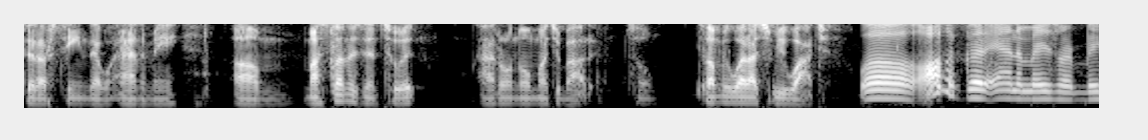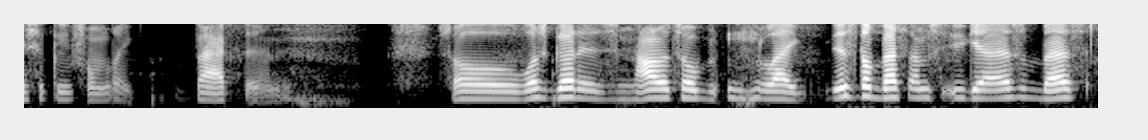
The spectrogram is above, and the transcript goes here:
that I've seen that were anime. Um. My son is into it. I don't know much about it. So tell me what I should be watching. Well, all the good animes are basically from like back then. So what's good is Naruto. Like this is the best MC. Yeah, it's the best.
